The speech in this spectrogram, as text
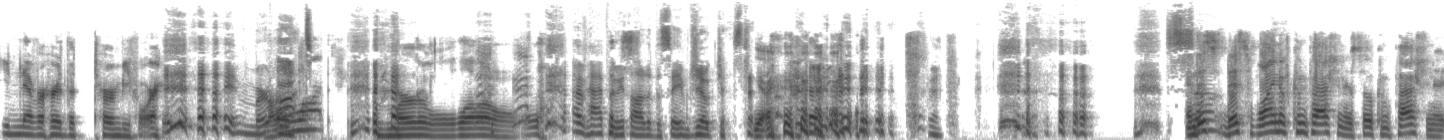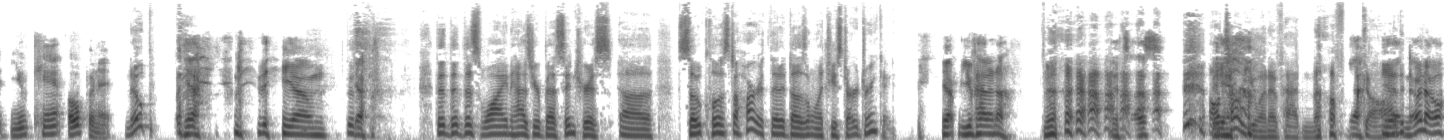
you never heard the term before. Merlot. Merlot. I'm happy we thought of the same joke, Justin. Yeah. So- And this this wine of compassion is so compassionate you can't open it. nope. Yeah. the um This, Yeah. Th- th- this wine has your best interests uh, so close to heart that it doesn't let you start drinking. yep, you've had enough. says, I'll Yeah. tell you when I've had enough. Yeah, God. yeah, no, no.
